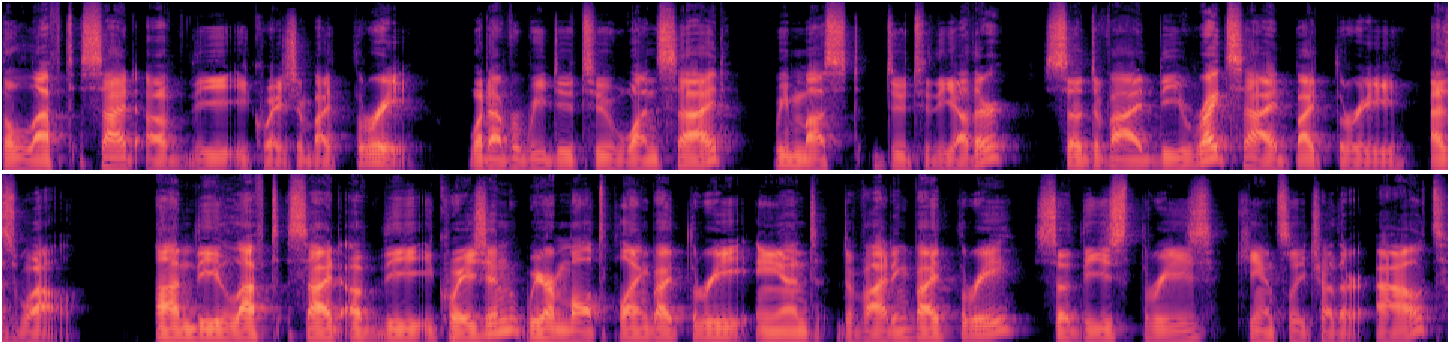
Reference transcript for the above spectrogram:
the left side of the equation by 3. Whatever we do to one side, we must do to the other, so divide the right side by 3 as well. On the left side of the equation, we are multiplying by 3 and dividing by 3, so these 3's cancel each other out.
